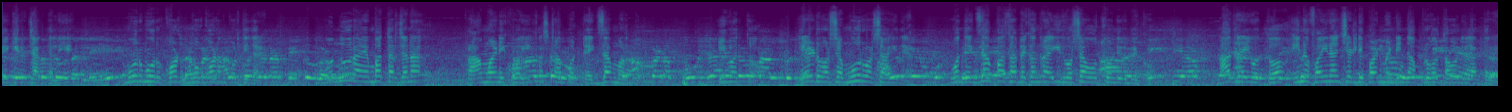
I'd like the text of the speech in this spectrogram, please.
ಬೇಕಿರೋ ಜಾಗದಲ್ಲಿ ಮೂರು ಮೂರು ಕೋಡ್ ಗೋಡನ್ ಕೊಡ್ತಿದ್ದಾರೆ. ಮುನ್ನೂರ ಎಂಬತ್ತಾರು ಜನ ಪ್ರಾಮಾಣಿಕವಾಗಿ ಕಷ್ಟಪಟ್ಟು ಎಕ್ಸಾಮ್ ಬರೆದು ಇವತ್ತು ಎರಡು ವರ್ಷ ಮೂರು ವರ್ಷ ಆಗಿದೆ. ಒಂದು ಎಕ್ಸಾಮ್ ಪಾಸ್ ಆಗಬೇಕಂದ್ರೆ ಐದು ವರ್ಷ ಓದ್ಕೊಂಡಿರಬೇಕು. ಆದರೆ ಇವತ್ತು ಇನ್ನು ಫೈನಾನ್ಷಿಯಲ್ ಡಿಪಾರ್ಟ್ಮೆಂಟಿಂದ ಅಪ್ರೂವಲ್ ತಗೊಂಡಿಲ್ಲ ಅಂತಾರೆ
